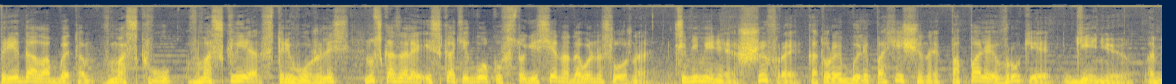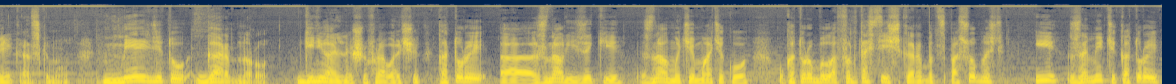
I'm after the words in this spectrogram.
передал об этом в Москву. В Москве встревожились, но сказали, искать иголку в стоге сена довольно сложно. Тем не менее, шифры, которые были похищены, попали в руки гению американскому, Мередиту Гарднеру, гениальный шифровальщик, который э, знал языки, знал математику, у которого была фантастическая работоспособность и, заметьте, который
